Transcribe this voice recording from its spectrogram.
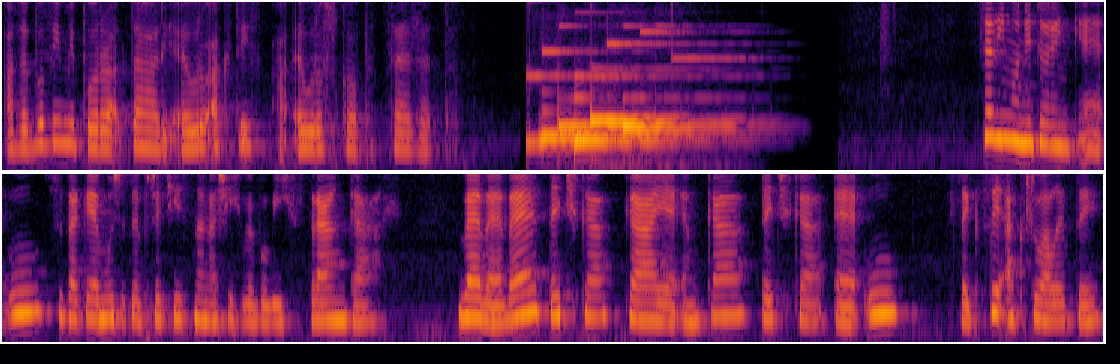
a webovými portály Euroaktiv a Euroskop.cz. Celý monitoring EU si také můžete přečíst na našich webových stránkách www.kjmk.eu v sekci aktuality.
